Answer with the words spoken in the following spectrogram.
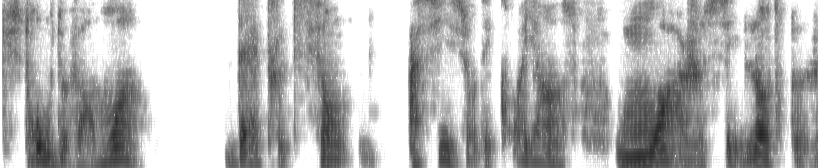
qui se trouve devant moi, d'êtres qui sont assis sur des croyances. Moi, je sais, l'autre que je...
